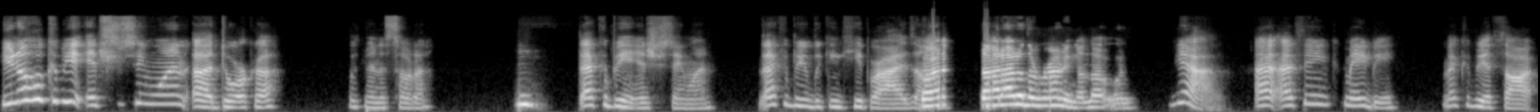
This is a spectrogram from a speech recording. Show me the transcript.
You know who could be an interesting one? Uh, Dorka with Minnesota. Hmm. That could be an interesting one. That could be we can keep our eyes on. But not out of the running on that one. Yeah, I, I think maybe that could be a thought.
